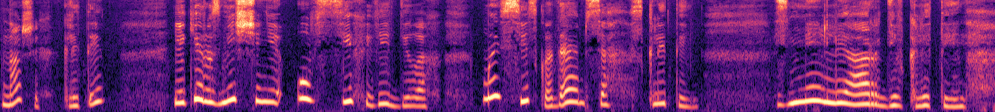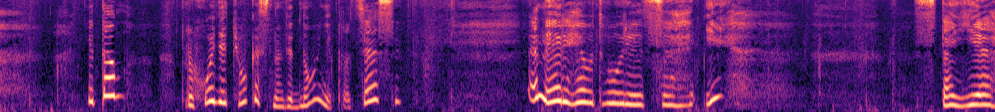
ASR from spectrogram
наших клітин, які розміщені у всіх відділах. Ми всі складаємося з клітин, з мільярдів клітин. І там проходять окисно-відновні процеси, енергія утворюється і стає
